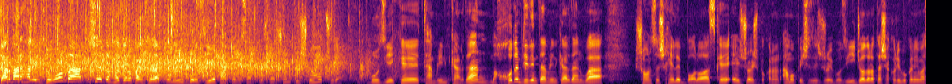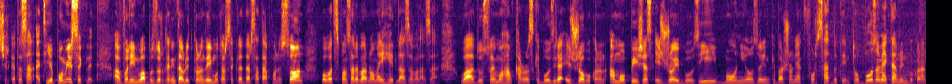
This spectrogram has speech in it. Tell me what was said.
در مرحله دوم به ارزش 2500 افغانی بازی پرتاب سرپوش برشان پیشنهاد شده. بازی که تمرین کردن. ما خودم دیدیم تمرین کردن و شانسش خیلی بالا است که اجراش بکنن. اما پیش از اجرای بازی جا داره تشکری بکنیم از شرکت صنعتی پومیر سیکلت اولین و بزرگترین تولید کننده موتورسیکلت در سطح افغانستان. بابت اسپانسر برنامه هید لحظه و لحظه. و دوستای ما هم قرار است که بازی را اجرا بکنن. اما پیش از اجرای بازی ما نیاز داریم که برشان یک فرصت بدیم تا بازم یک تمرین بکنن.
